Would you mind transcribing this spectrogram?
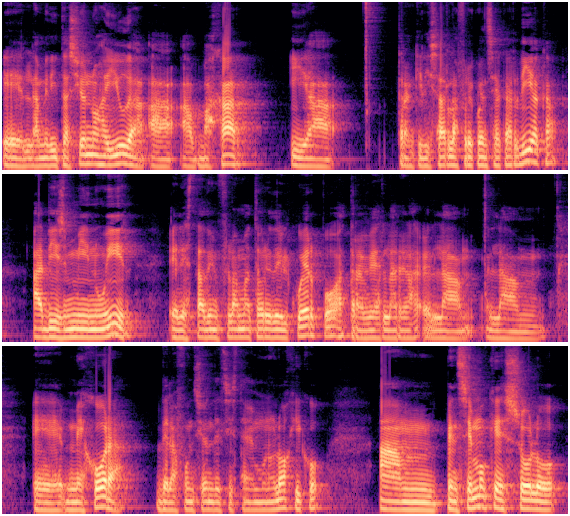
eh, la meditación nos ayuda a, bajar y a tranquilizar la frecuencia cardíaca, a disminuir el estado inflamatorio del cuerpo a través de la, eh, mejora de la función del sistema inmunológico, pensemos que es solo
